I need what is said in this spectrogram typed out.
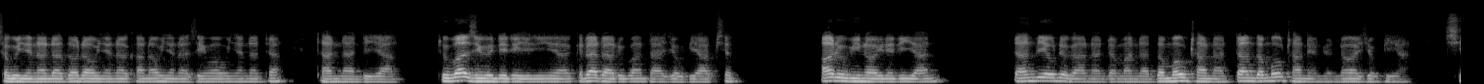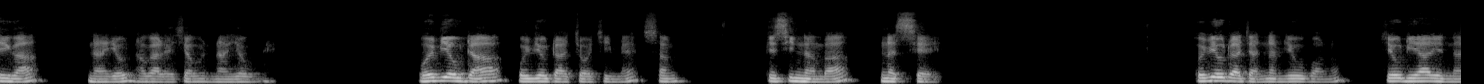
သကုညနာဓာသောတာဝိညာဏခန္ဓာဝိညာဏဇေဝဝိညာဏဓာဒါနံတရားရူပဇီဝတိတရားကရတရူပဒါယုတ်တရားဖြစ်အရူပိနောဣန္ဒိယတန်ပြုတ်တကနာဓမ္မနာသမုဋ္ဌာနာတန်သမုဋ္ဌာနာနဲ့နောယုတ်တရားရှေ့က နာယုတ်နောက်ကလည်းရုပ်နာယုတ်ပဲဝိပယုတ်တာဝိပယုတ်တာကြောကြည့်မယ်ပစ္စည်းနံပါတ်20ဝိပယုတ်တာじゃ2မျိုးပေါ့နော်ယုတ်တရားတွေနံ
